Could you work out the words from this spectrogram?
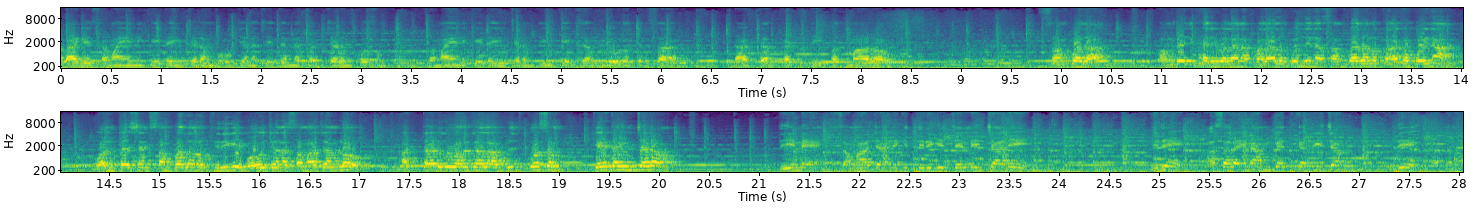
అలాగే సమయాన్ని కేటాయించడం బహుజన చైతన్య పరచడం కోసం సమయాన్ని కేటాయించడం దీనికి ఎగ్జాంపుల్ ఎవరో తెలుసా? డాక్టర్ కత్తి పద్మారావు. సంపద అంబేద్కర్ వలన ఫలాలు పొందిన సంపదను కాకపోయినా వన్ పర్సెంట్ సంపదను తిరిగి బహుజన సమాజంలో అట్టడుగు వర్గాల అభివృద్ధి కోసం కేటాయించడం. దీన్నే సమాజానికి తిరిగి చెల్లించాలి. ఇదే అసలైన అంబేద్కర్ నిజం. ఇదే అతని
